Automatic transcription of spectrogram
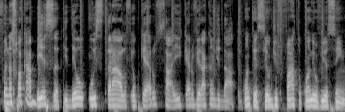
foi na sua cabeça que deu o estralo? Eu quero sair, quero virar candidato. Aconteceu de fato quando eu vi assim,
